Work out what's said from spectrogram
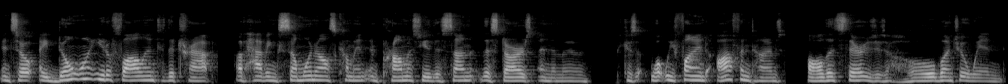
And so I don't want you to fall into the trap of having someone else come in and promise you the sun, the stars, and the moon. Because what we find oftentimes, all that's there is just a whole bunch of wind.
